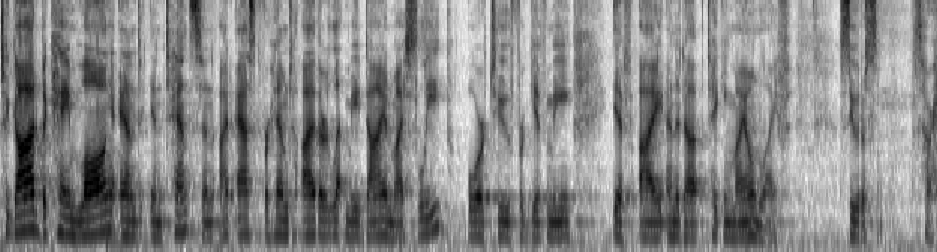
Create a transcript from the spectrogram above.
to God became long and intense, and I'd ask for Him to either let me die in my sleep or to forgive me if I ended up taking my own life. sorry.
